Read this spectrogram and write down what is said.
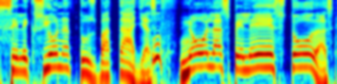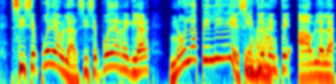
selecciona tus batallas. Uf. No las pelees todas. Si se puede hablar, si se puede arreglar, no la pelees. Sí, Simplemente háblala,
